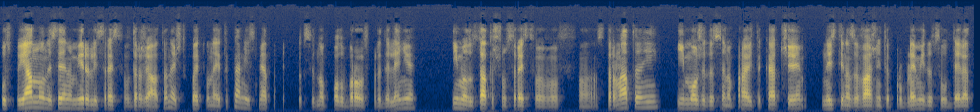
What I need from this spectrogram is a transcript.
постоянно не се намирали средства в държавата, нещо, което не е така. Ние смятаме, че с едно по-добро разпределение има достатъчно средства в страната ни и може да се направи така, че наистина за важните проблеми да се отделят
